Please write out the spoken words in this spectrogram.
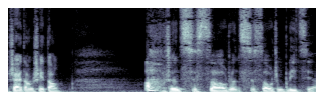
谁爱当谁当。啊，我真气死了！我真气死了！我真不理解。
